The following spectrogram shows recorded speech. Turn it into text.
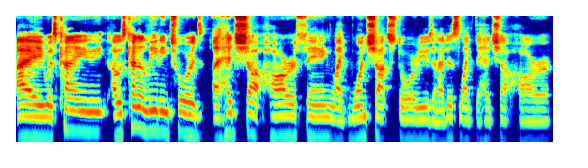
I was kind I was kind of leaning towards a headshot horror thing, like one shot stories, and I just like the headshot horror.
